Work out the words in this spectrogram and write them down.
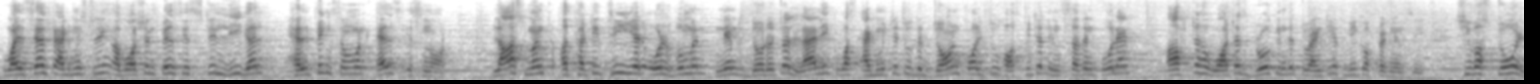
While self-administering abortion pills is still legal, helping someone else is not. Last month, a 33-year-old woman named Dorota Lalik was admitted to the John Paul II hospital in southern Poland after her waters broke in the 20th week of pregnancy. She was told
